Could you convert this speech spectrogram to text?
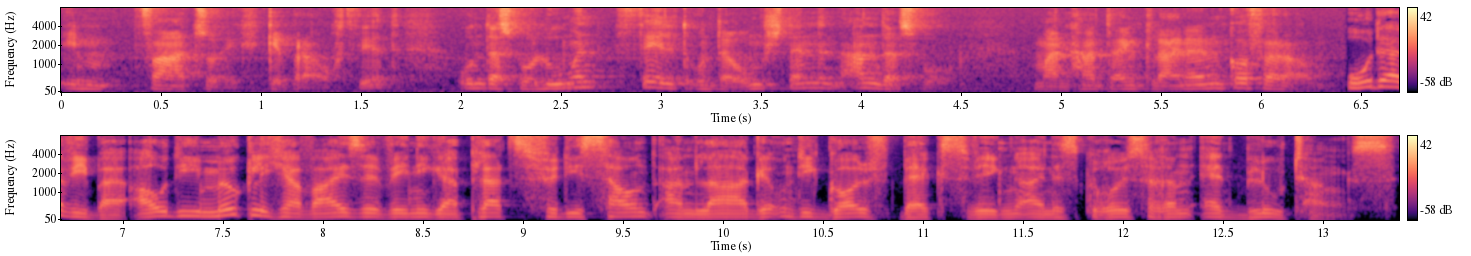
im Fahrzeug gebraucht wird und das Volumen fehlt unter Umständen anderswo. Man hat einen kleineren Kofferraum. Oder wie bei Audi möglicherweise weniger Platz für die Soundanlage und die Golfbags wegen eines größeren AdBlue-Tanks.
